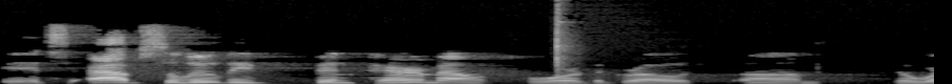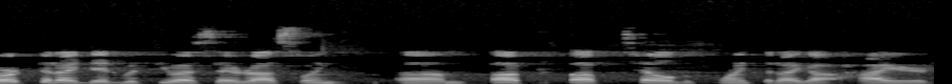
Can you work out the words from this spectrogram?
it's absolutely been paramount for the growth. Um, the work that I did with USA Wrestling um, up up till the point that I got hired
